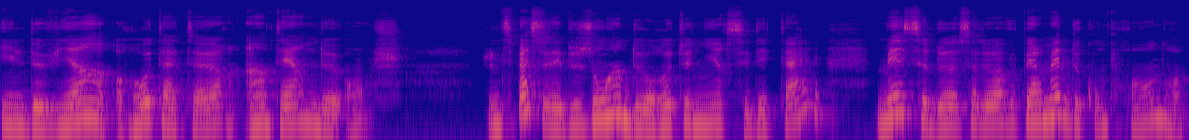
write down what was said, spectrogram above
il devient rotateur interne de hanche. Je ne sais pas si vous avez besoin de retenir ces détails, mais ça doit, vous permettre de comprendre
